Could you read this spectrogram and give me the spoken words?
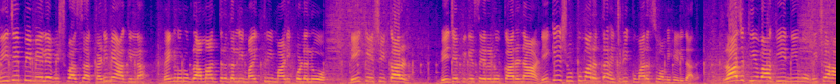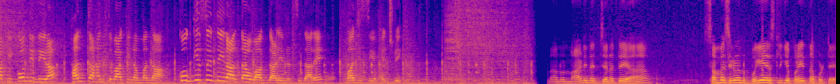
ಬಿಜೆಪಿ ಮೇಲೆ ವಿಶ್ವಾಸ ಕಡಿಮೆ ಆಗಿಲ್ಲ. ಬೆಂಗಳೂರು ಗ್ರಾಮಾಂತರದಲ್ಲಿ ಮೈತ್ರಿ ಮಾಡಿಕೊಳ್ಳಲು ಡಿಕೆಶಿ ಕಾರಣ. ಬಿಜೆಪಿಗೆ ಸೇರಲು ಕಾರಣ ಡಿಕೆ ಶಿವಕುಮಾರ್ ಅಂತ ಎಚ್ ಡಿ ಕುಮಾರಸ್ವಾಮಿ ಹೇಳಿದ್ದಾರೆ. ರಾಜಕೀಯವಾಗಿ ನೀವು ವಿಷ ಹಾಕಿ ಕೊಂದಿದ್ದೀರಾ? ಹಂತ ಹಂತವಾಗಿ ನಮ್ಮನ್ನ ಕುಗ್ಗಿಸಿದ್ದೀರಾ ಅಂತ ವಾಗ್ದಾಳಿ ನಡೆಸಿದ್ದಾರೆ ಮಾಜಿ ಸಿಎಂ ಎಚ್ ಡಿ. ನಾನು ನಾಡಿನ ಜನತೆಯ ಸಮಸ್ಯೆಗಳನ್ನು ಬಗೆಹರಿಸಲಿಕ್ಕೆ ಪ್ರಯತ್ನ ಪಟ್ಟೆ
